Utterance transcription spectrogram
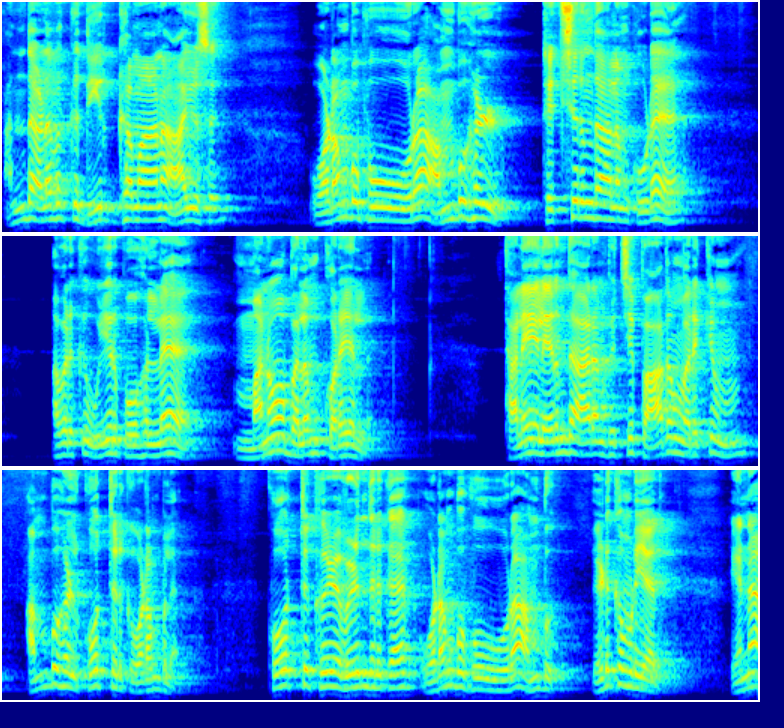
அந்த அளவுக்கு தீர்க்கமான ஆயுசு. உடம்பு பூரா அம்புகள் தைச்சிருந்தாலும் கூட அவருக்கு உயிர் போகல மனோபலம் குறையல. தலையிலேருந்து ஆரம்பித்து பாதம் வரைக்கும் அம்புகள் கோத்திருக்கு உடம்புல. கோத்து கீழே விழுந்திருக்கார் உடம்பு பூரா அம்பு. எடுக்க முடியாது. ஏன்னா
